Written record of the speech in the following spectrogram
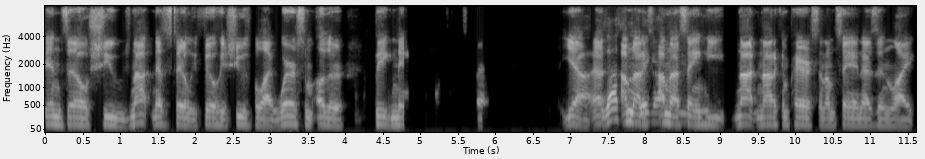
Denzel's shoes? Not necessarily fill his shoes, but like wear some other big name. Yeah, I, I'm not. I'm not saying he not not a comparison. I'm saying as in like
